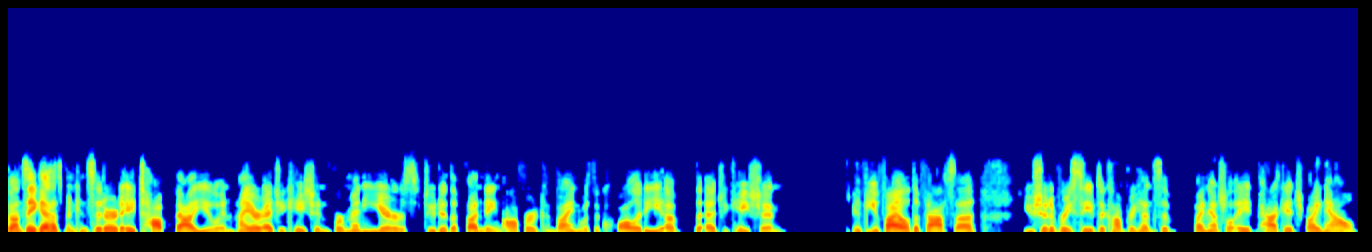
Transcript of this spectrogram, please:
Gonzaga has been considered a top value in higher education for many years due to the funding offered combined with the quality of the education. If you filed a FAFSA, you should have received a comprehensive financial aid package by now.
